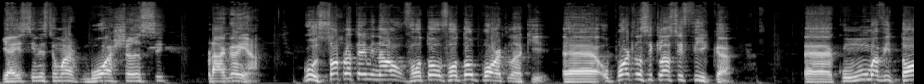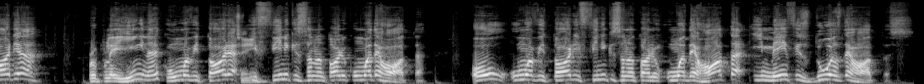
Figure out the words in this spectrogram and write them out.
e aí sim eles têm uma boa chance para ganhar. Gus, só para terminar, voltou, voltou o Portland aqui. É, o Portland se classifica é, com uma vitória pro play-in, né? Com uma vitória sim. e Phoenix e San Antonio com uma derrota. Ou uma vitória e Phoenix San Antonio uma derrota e Memphis duas derrotas.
